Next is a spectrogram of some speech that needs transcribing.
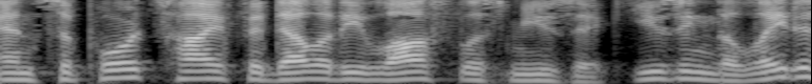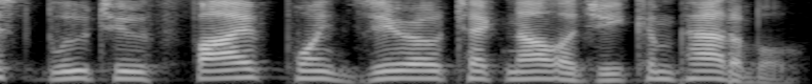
and supports high-fidelity lossless music using the latest Bluetooth 5.0 technology compatible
